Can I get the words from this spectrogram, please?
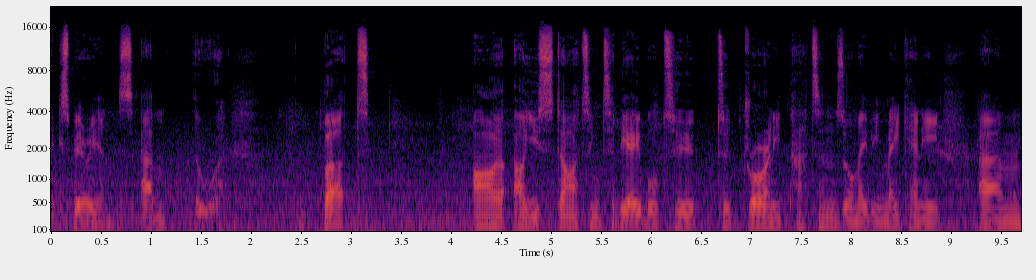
experience. Um, but are, are you starting to be able to, to draw any patterns or maybe make any um,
